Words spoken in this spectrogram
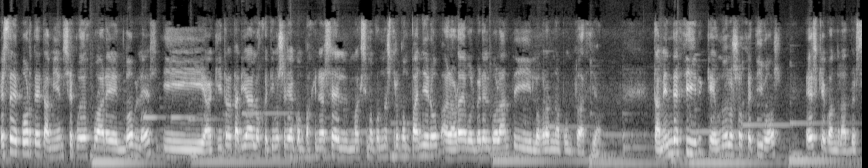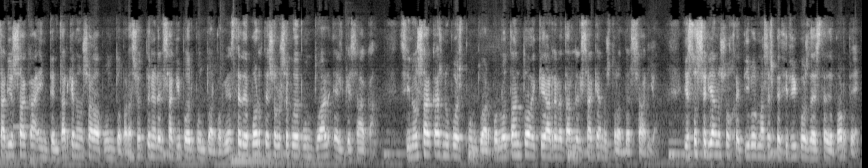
Este deporte también se puede jugar en dobles y aquí trataría, el objetivo sería compaginarse el máximo con nuestro compañero a la hora de volver el volante y lograr una puntuación. También decir que uno de los objetivos es que cuando el adversario saca, intentar que no nos haga punto para así obtener el saque y poder puntuar, porque en este deporte solo se puede puntuar el que saca. Si no sacas, no puedes puntuar, por lo tanto hay que arrebatarle el saque a nuestro adversario. Y estos serían los objetivos más específicos de este deporte.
